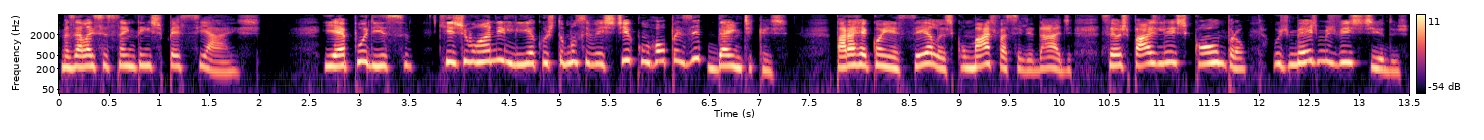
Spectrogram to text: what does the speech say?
mas elas se sentem especiais. E é por isso que Joana e Lia costumam se vestir com roupas idênticas. Para reconhecê-las com mais facilidade, seus pais lhes compram os mesmos vestidos,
